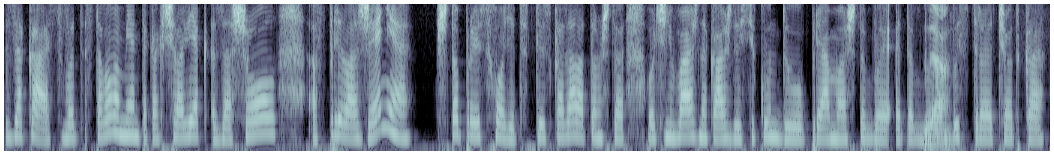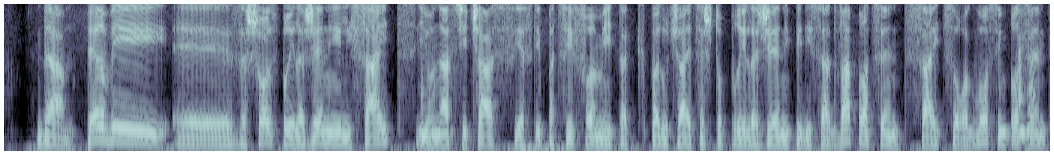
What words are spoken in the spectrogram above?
заказ. Вот с того момента, как человек зашел в приложение, что происходит? Ты сказал о том, что очень важно каждую секунду прямо, чтобы это было да. быстро, четко. Да, первый э, зашел в приложение или сайт, mm-hmm. и у нас сейчас, если по цифрами, так получается, что приложение 52%, сайт 48%. Mm-hmm.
